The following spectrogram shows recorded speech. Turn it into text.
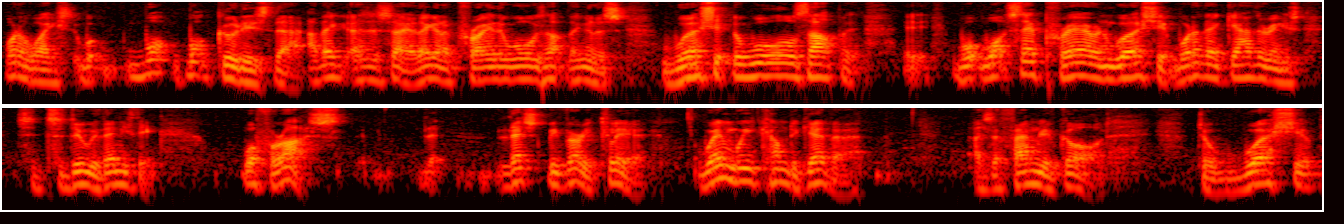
what a waste. What, what, what good is that? Are they, as I say, are they going to pray the walls up? They're going to worship the walls up? What, what's their prayer and worship? What are their gatherings to, to do with anything? Well, for us, let's be very clear. When we come together as a family of God to worship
